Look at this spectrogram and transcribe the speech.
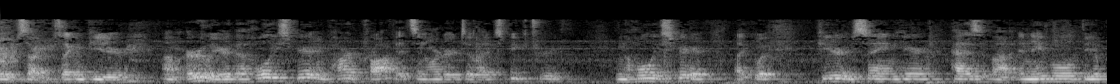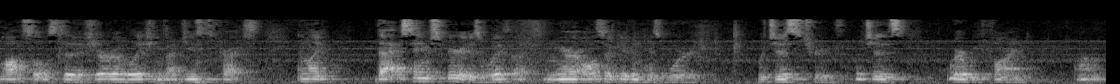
or sorry, 2 Peter um, earlier, the Holy Spirit empowered prophets in order to like speak truth. And the Holy Spirit, like what Peter is saying here, has uh, enabled the apostles to share revelation about Jesus Christ. And like, that same Spirit is with us, and we are also given His Word, which is truth, which is where we find um,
